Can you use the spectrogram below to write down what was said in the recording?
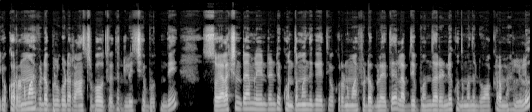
ఈ యొక్క రుణమాఫీ డబ్బులు కూడా రాష్ట్ర ప్రభుత్వం అయితే రిలీజ్ చేయబోతుంది. సో ఎలక్షన్ టైంలో ఏంటంటే కొంతమందికి అయితే ఒక రుణమాఫీ డబ్బులు అయితే లబ్ధి పొందారండి. కొంతమంది డ్వాక్రా మహిళలు.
